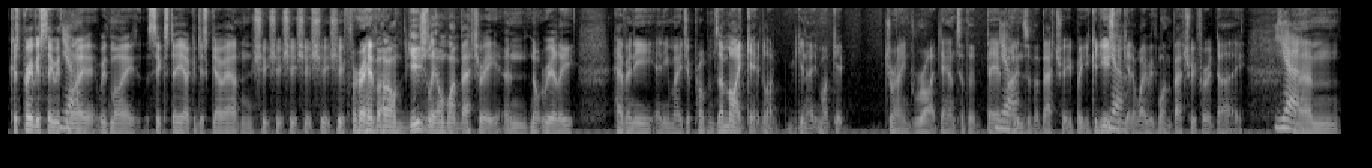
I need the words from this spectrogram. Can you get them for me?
Because previously with Yeah. my with my 6D, I could just go out and shoot shoot shoot shoot shoot shoot forever on usually on one battery and not really have any any major problems. I might get like you know it might get drained right down to the bare Yeah. bones of a battery, but you could usually Yeah. get away with one battery for a day. Yeah. Um,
